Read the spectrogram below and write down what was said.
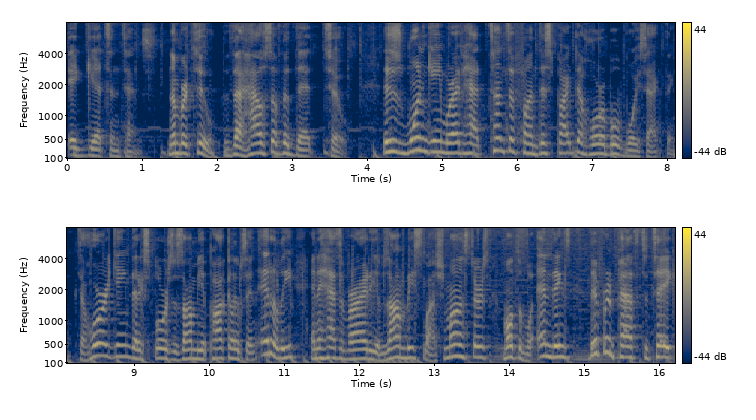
it gets intense. Number 2. The House of the Dead 2. This is one game where I've had tons of fun despite the horrible voice acting. It's a horror game that explores the zombie apocalypse in Italy and it has a variety of zombies slash monsters, multiple endings, different paths to take,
